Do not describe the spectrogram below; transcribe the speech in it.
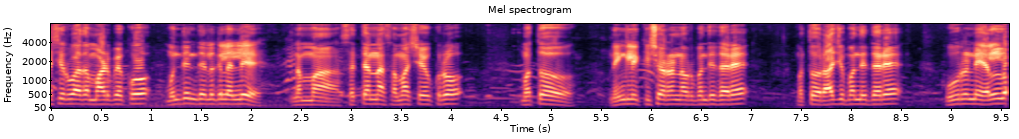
ಆಶೀರ್ವಾದ ಮಾಡಬೇಕು. ಮುಂದಿನ ದಿನಗಳಲ್ಲಿ ನಮ್ಮ ಸತ್ಯಣ್ಣ ಸಮಾಜ ಸೇವಕರು ಮತ್ತು ನಿಂಗ್ಲಿ ಕಿಶೋರಣ್ಣವ್ರು ಬಂದಿದ್ದಾರೆ ಮತ್ತು ರಾಜು ಬಂದಿದ್ದಾರೆ. ಊರಿನ ಎಲ್ಲ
